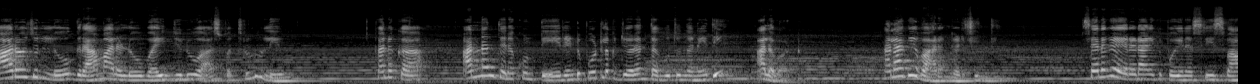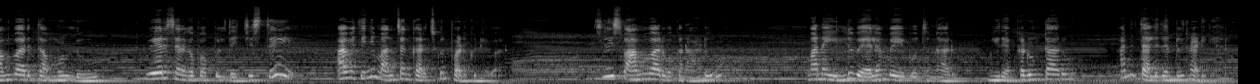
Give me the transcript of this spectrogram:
ఆ రోజుల్లో గ్రామాలలో వైద్యులు ఆసుపత్రులు లేవు. కనుక అన్నం తినకుంటే రెండు పూట్లకు జ్వరం తగ్గుతుందనేది అలవాటు. అలాగే వారం గడిచింది. శనగ ఎరడానికి పోయిన శ్రీ స్వామివారి తమ్ముళ్ళు వేరుశనగ పప్పులు తెచ్చిస్తే అవి తిని మంచం ఖర్చుకుని పడుకునేవారు. శ్రీ స్వామివారు ఒకనాడు మన ఇల్లు వేలం వేయబోతున్నారు. మీరెక్కడుంటారు? అని తల్లిదండ్రులను అడిగారు.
